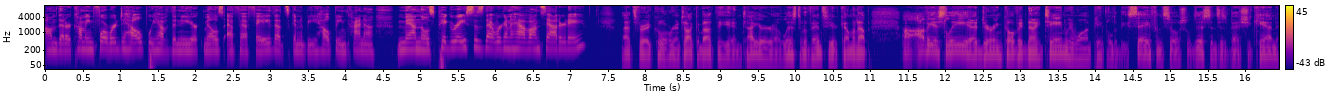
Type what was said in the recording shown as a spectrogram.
um, that are coming forward to help. We have the New York Mills FFA that's going to be helping kind of man those pig races that we're going to have on Saturday. That's very cool. We're going to talk about the entire uh, list of events here coming up. Uh, obviously, uh, during COVID 19, we want people to be safe and social distance as best you can.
